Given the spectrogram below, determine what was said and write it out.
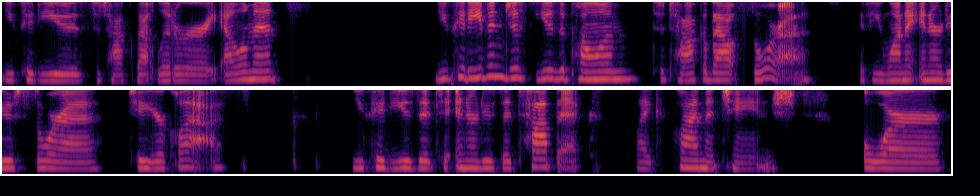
you could use to talk about literary elements. You could even just use a poem to talk about Sora if you want to introduce Sora to your class. You could use it to introduce a topic like climate change or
